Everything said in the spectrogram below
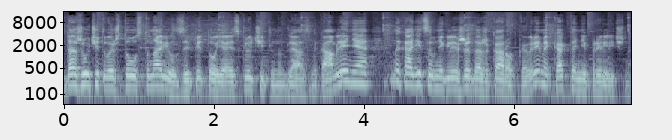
Даже учитывая, что установил запято я исключительно для ознакомления, находиться в неглиже даже короткое время как-то неприлично.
